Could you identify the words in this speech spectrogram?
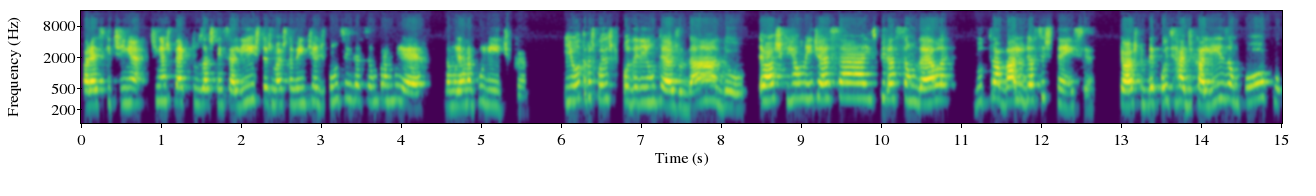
Parece que tinha, tinha aspectos assistencialistas, mas também tinha de conscientização para a mulher, da mulher na política. E outras coisas que poderiam ter ajudado, eu acho que realmente é essa inspiração dela do trabalho de assistência, que eu acho que depois se radicaliza um pouco,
